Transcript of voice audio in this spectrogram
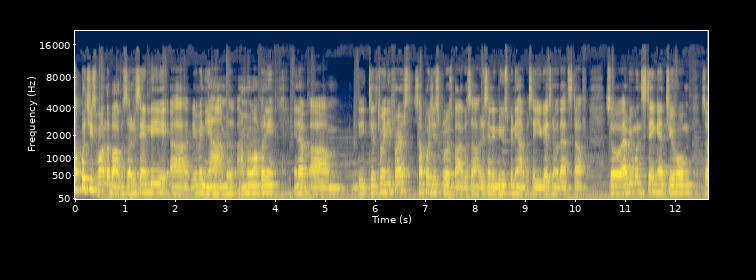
सबै चिज बन्द भएको छ रिसेन्टली इभन यहाँ हाम्रो हाम्रोमा पनि होइन दि टिल ट्वेन्टी फर्स्ट सबै चिज क्लोज भएको छ रिसेन्टली न्युज पनि आएको छ यु गाइज नो द्याट स्टफ So everyone's staying at your home. So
